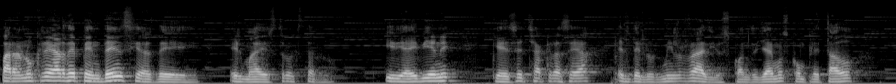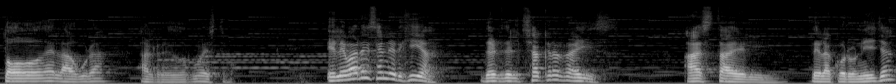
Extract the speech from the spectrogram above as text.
para no crear dependencias de el maestro externo. Y de ahí viene que ese chakra sea el de los mil radios, cuando ya hemos completado toda el aura alrededor nuestro. Elevar esa energía desde el chakra raíz hasta el de la coronilla,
